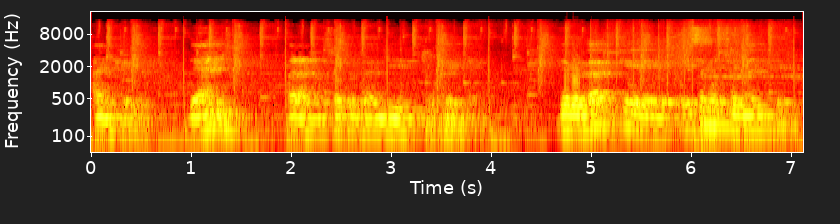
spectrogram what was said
Ángela, de Angie, para nosotros Angie Trujillo. De verdad que es emocionante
